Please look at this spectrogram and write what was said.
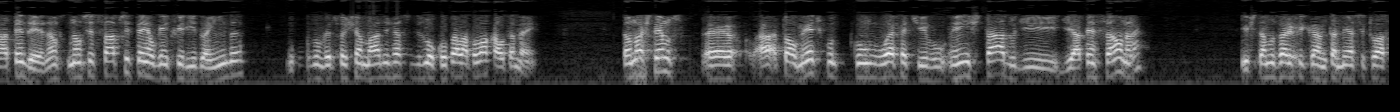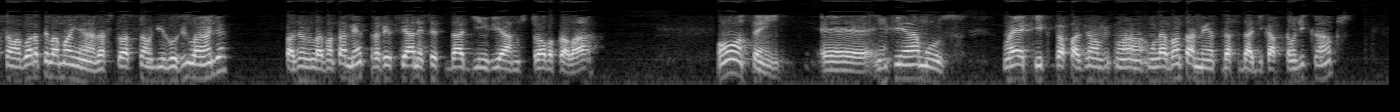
atender. Não, não se sabe se tem alguém ferido ainda. O Corpo de Bombeiros foi chamado e já se deslocou para lá para o local também. Então nós temos é, atualmente com, com, o efetivo em estado de, de atenção, né? Estamos verificando também a situação agora pela manhã, da situação de Luzilândia, fazendo levantamento para ver se há necessidade de enviarmos tropa para lá. Ontem é, enviamos uma equipe para fazer uma, uma, um levantamento da cidade de Capitão de Campos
